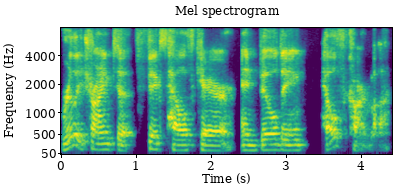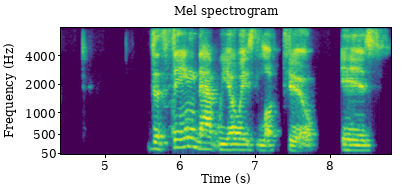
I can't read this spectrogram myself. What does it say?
really trying to fix healthcare and building health karma, the thing that we always look to is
